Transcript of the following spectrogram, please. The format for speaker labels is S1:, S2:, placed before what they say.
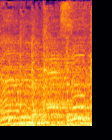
S1: Come, come,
